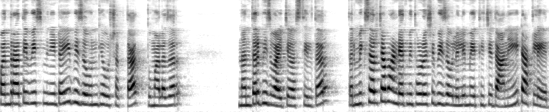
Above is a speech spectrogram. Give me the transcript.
पंधरा ते वीस मिनिटंही भिजवून घेऊ शकतात. तुम्हाला जर नंतर भिजवायचे असतील तर. तर मिक्सरच्या भांड्यात मी थोडेसे भिजवलेले मेथीचे दाणेही टाकले आहेत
